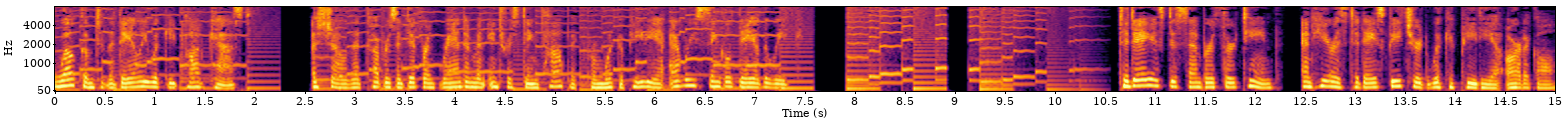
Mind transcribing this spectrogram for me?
Welcome to the Daily Wiki Podcast, a show that covers a different random and interesting topic from Wikipedia every single day of the week. Today is December 13th, and here is today's featured Wikipedia article.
